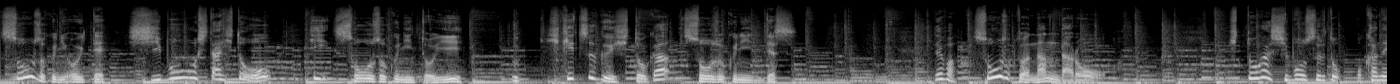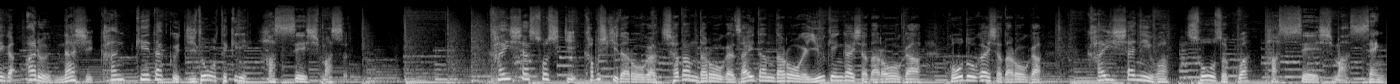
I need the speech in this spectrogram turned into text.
相続において死亡した人を非相続人といい引き継ぐ人が相続人です。では相続とは何だろう？人が死亡するとお金があるなし関係なく自動的に発生します。会社組織株式だろうが社団だろうが財団だろうが有限会社だろうが合同会社だろうが会社には相続は発生しません。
